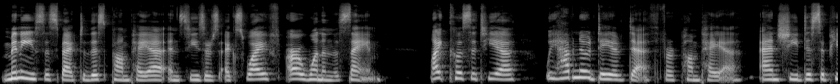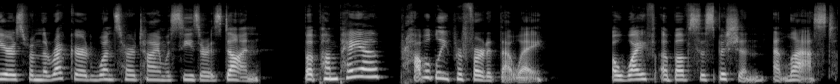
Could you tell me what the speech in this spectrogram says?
Many suspect this Pompeia and Caesar's ex wife are one and the same. Like Cossutia, we have no date of death for Pompeia, and she disappears from the record once her time with Caesar is done. But Pompeia probably preferred it that way. A wife above suspicion at last.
